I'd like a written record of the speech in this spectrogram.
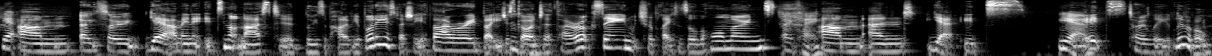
Yeah. um, oh, so yeah, I mean, it, it's not nice to lose a part of your body, especially your thyroid, but you just Mm-hmm. go into thyroxine, which replaces all the hormones. okay. Um, and yeah, it's yeah. it's totally livable.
